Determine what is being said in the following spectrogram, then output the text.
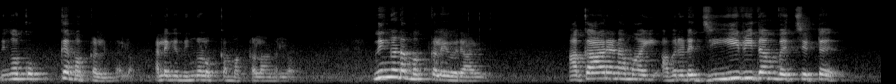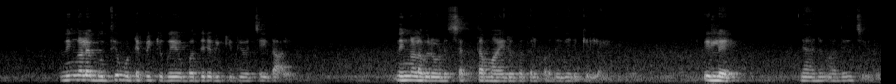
നിങ്ങൾക്കൊക്കെ മക്കളുണ്ടല്ലോ. അല്ലെങ്കിൽ നിങ്ങളൊക്കെ മക്കളാണല്ലോ. നിങ്ങളുടെ മക്കളെ ഒരാൾ അകാരണമായി അവരുടെ ജീവിതം വെച്ചിട്ട് നിങ്ങളെ ബുദ്ധിമുട്ടിപ്പിക്കുകയോ ഉപദ്രവിക്കുകയോ ചെയ്താൽ നിങ്ങൾ അവരോട് ശക്തമായ രൂപത്തിൽ പ്രതികരിക്കില്ലേ? ഇല്ലേ? ഞാനും അതേ ചെയ്തു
